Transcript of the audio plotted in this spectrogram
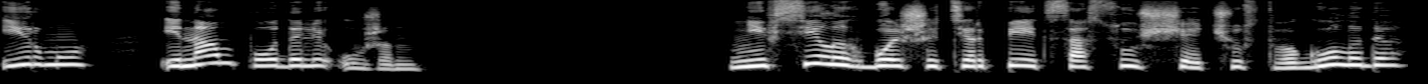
Ирму, и нам подали ужин. Не в силах больше терпеть сосущее чувство голода,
